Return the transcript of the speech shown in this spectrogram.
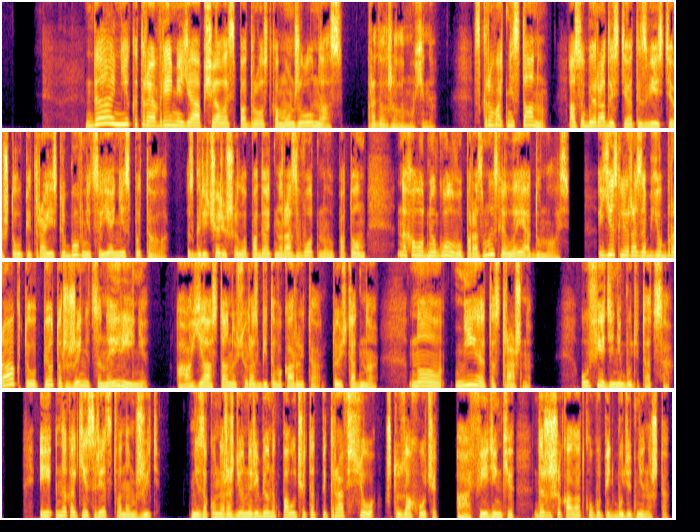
«Да, некоторое время я общалась с подростком, он жил у нас», — продолжала Мухина. «Скрывать не стану. Особой радости от известия, что у Петра есть любовница, я не испытала. Сгоряча решила подать на развод, но потом на холодную голову поразмыслила и одумалась. Если разобью брак, то Петр женится на Ирине, а я останусь у разбитого корыта, то есть одна. Но не это страшно. У Феди не будет отца. И на какие средства нам жить? Незаконно рожденный ребенок получит от Петра все, что захочет, а Феденьке даже шоколадку купить будет не на что.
